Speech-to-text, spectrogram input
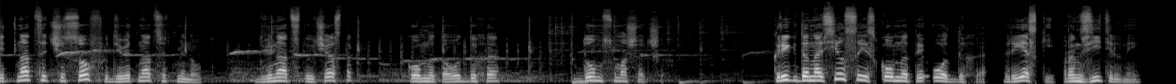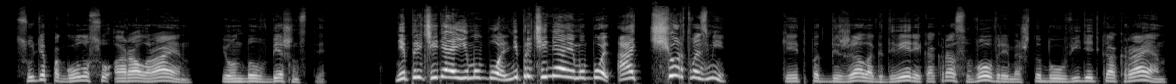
15 часов 19 минут. 12 участок. Комната отдыха. Дом сумасшедших. Крик доносился из комнаты отдыха. Резкий, пронзительный. Судя по голосу, орал Райан, и он был в бешенстве. «Не причиняй ему боль! Не причиняй ему боль! А, черт возьми!» Кейт подбежала к двери как раз вовремя, чтобы увидеть, как Райан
